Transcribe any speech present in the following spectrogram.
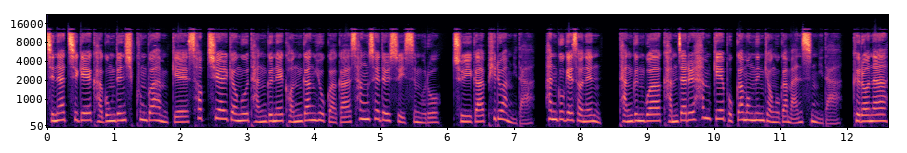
지나치게 가공된 식품과 함께 섭취할 경우 당근의 건강 효과가 상쇄될 수 있으므로 주의가 필요합니다. 한국에서는 당근과 감자를 함께 볶아 먹는 경우가 많습니다. 그러나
